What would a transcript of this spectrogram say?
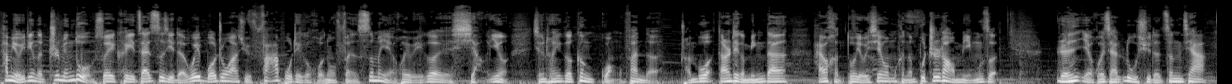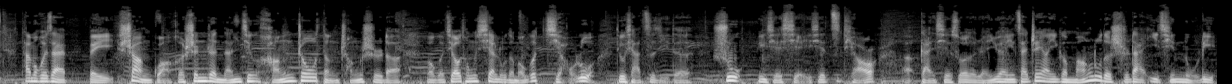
他们有一定的知名度，所以可以在自己的微博中啊去发布这个活动，粉丝们也会有一个响应，形成一个更广泛的传播。当然，这个名单还有很多，有一些我们可能不知道名字。人也会在陆续的增加，他们会在北上广和深圳、南京、杭州等城市的某个交通线路的某个角落丢下自己的书，并且写一些字条，呃，感谢所有的人愿意在这样一个忙碌的时代一起努力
